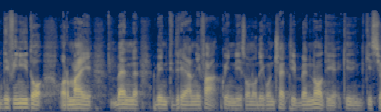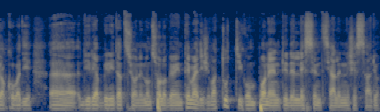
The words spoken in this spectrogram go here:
definito ormai ben 23 anni fa, quindi sono dei concetti ben noti chi, chi si occupa di, eh, di, riabilitazione, non solo ovviamente i medici, ma tutti i componenti dell'essenziale e necessario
